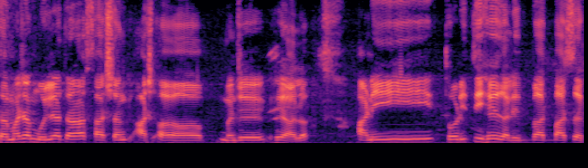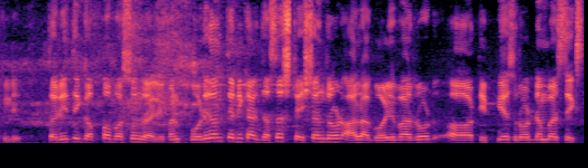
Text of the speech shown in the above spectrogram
तर माझ्या मुलीला त्याला साशंक आश म्हणजे हे आलं. आणि थोडी ती हे झाली बा बाचकली. तरी ती गप्प बसून राहिली. पण पुढे जाऊन त्यांनी काय जसं स्टेशन रोड आला गोळीबार road T P S road number six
